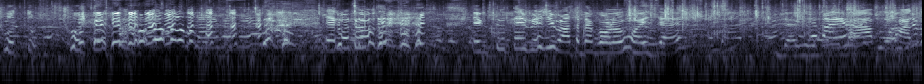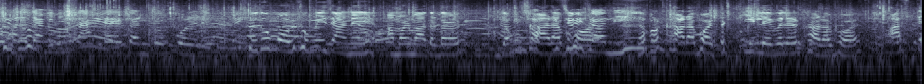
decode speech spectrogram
ছোট ছোট। একটু একটুতেই বেশি মাথাটা গরম হয়ে যায়। শুধু মৌসুমি জানে আমার মাথাটা যখন খারাপ হয় জানি। যখন খারাপ হয় তা কি লেভেলের খারাপ হয়? আস্তে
